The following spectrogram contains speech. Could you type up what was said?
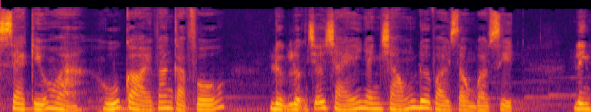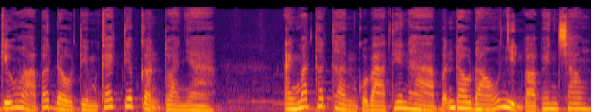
Xe cứu hỏa, hú còi vang cả phố. Lực lượng chữa cháy nhanh chóng đưa vòi rồng vào xịt. Lính cứu hỏa bắt đầu tìm cách tiếp cận tòa nhà. Ánh mắt thất thần của bà Thiên Hà Vẫn đau đáu nhìn vào bên trong,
